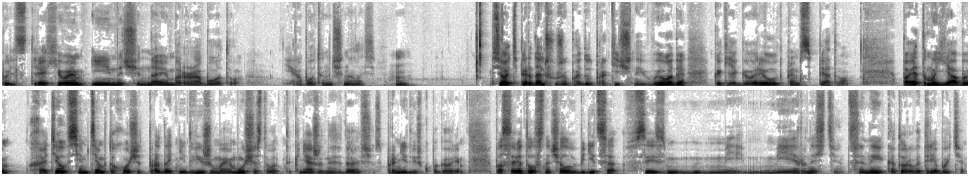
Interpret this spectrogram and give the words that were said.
пыль стряхиваем и начинаем работу. И работа начиналась. Все, теперь дальше уже пойдут практичные выводы, как я говорил, вот прям с пятого. Поэтому я бы хотел всем тем, кто хочет продать недвижимое имущество, вот так неожиданность, да, сейчас про недвижку поговорим, посоветовал сначала убедиться в соизмерности цены, которую вы требуете.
